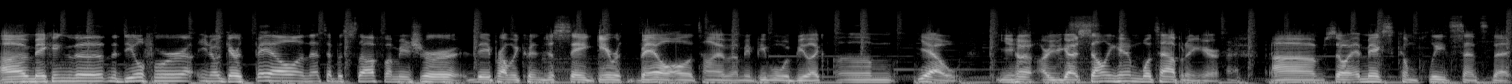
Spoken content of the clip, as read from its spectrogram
uh, making the the deal for you know Gareth Bale and that type of stuff, I mean, sure, they probably couldn't just say Gareth Bale all the time. I mean, people would be like, um, yeah you know, are you guys selling him? What's happening here? Um, so it makes complete sense that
